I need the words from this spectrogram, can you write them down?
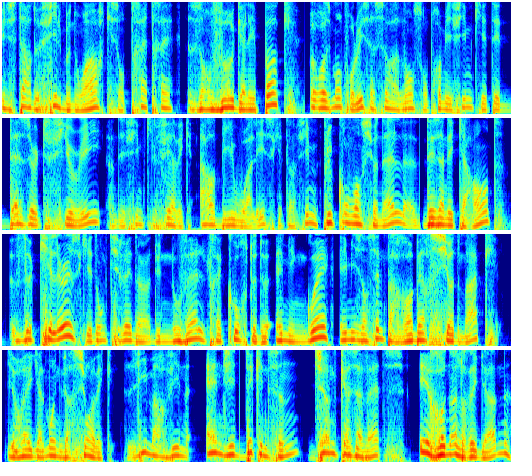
une star de films noirs qui sont très très en vogue à l'époque. Heureusement pour lui, ça sort avant son premier film qui était Desert Fury, un des films qu'il fait avec Albie Wallis, qui est un film plus conventionnel des années 40. The Killers, qui est donc tiré d'une nouvelle très courte de Hemingway, est mise en scène par Robert Siodmak. Il y aurait également une version avec Lee Marvin, Angie Dickinson, John Cassavetes et Ronald Reagan,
